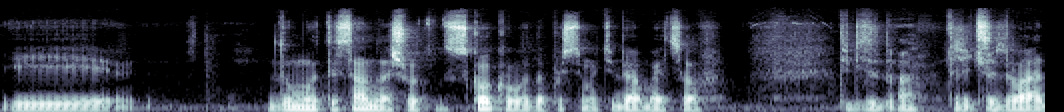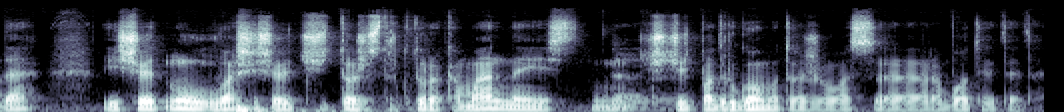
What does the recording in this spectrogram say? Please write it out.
И думаю, ты сам знаешь, вот сколько, вот, допустим, у тебя бойцов? 32. 32, сейчас. да? Еще, ну, у вас еще чуть тоже структура командная есть, да, чуть-чуть по-другому тоже у вас э, работает это.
